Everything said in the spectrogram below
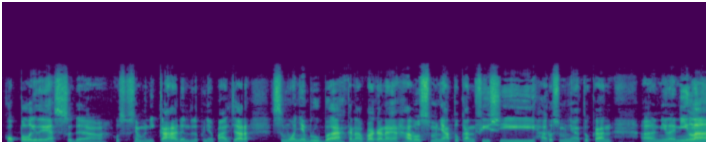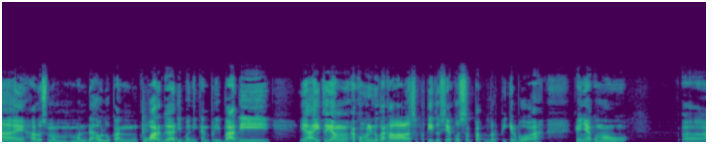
couple gitu ya sudah khususnya menikah dan sudah punya pacar semuanya berubah kenapa karena harus menyatukan visi harus menyatukan Eh, nilai-nilai, harus mendahulukan keluarga dibandingkan pribadi. Ya itu yang aku merindukan hal-hal seperti itu sih. Aku sempat berpikir bahwa ah kayaknya aku mau uh,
